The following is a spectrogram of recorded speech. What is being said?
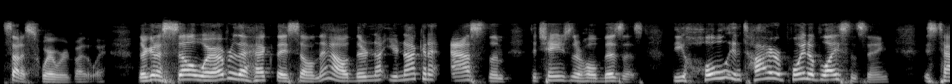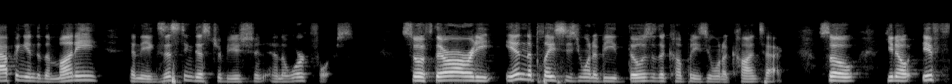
It's not a swear word by the way. They're going to sell wherever the heck they sell now. They're not you're not going to ask them to change their whole business. The whole entire point of licensing is tapping into the money and the existing distribution and the workforce. So if they're already in the places you want to be, those are the companies you want to contact. So, you know, if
